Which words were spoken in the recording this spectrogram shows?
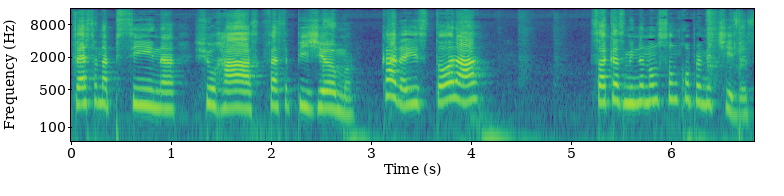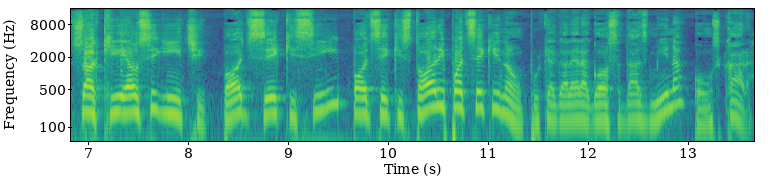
Festa na piscina, churrasco, festa pijama. Cara, ia estourar. Só que as meninas não são comprometidas. Só que é o seguinte, pode ser que sim, pode ser que estoure e pode ser que não. Porque a galera gosta das minas com os caras.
